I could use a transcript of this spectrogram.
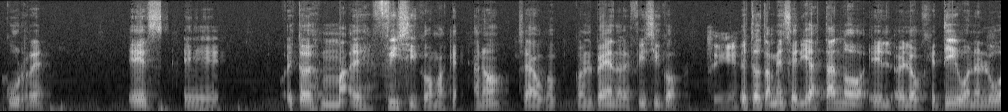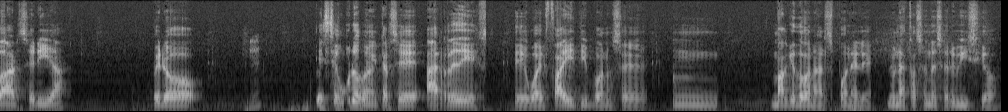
ocurre es eh, esto es, es físico más que nada, ¿no? O sea, con, con el pendrive físico. Sí. Esto también sería estando el, el objetivo en el lugar, sería. Pero ¿Mm? es seguro conectarse a redes de Wi-Fi, tipo, no sé, un McDonald's, ponele, de una estación de servicio.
